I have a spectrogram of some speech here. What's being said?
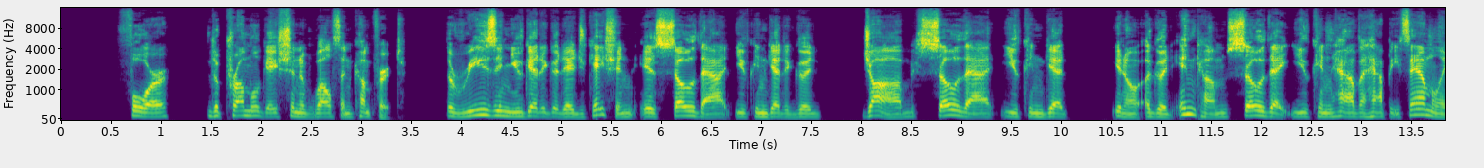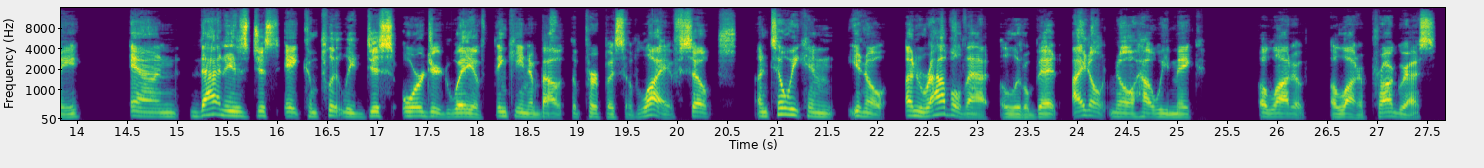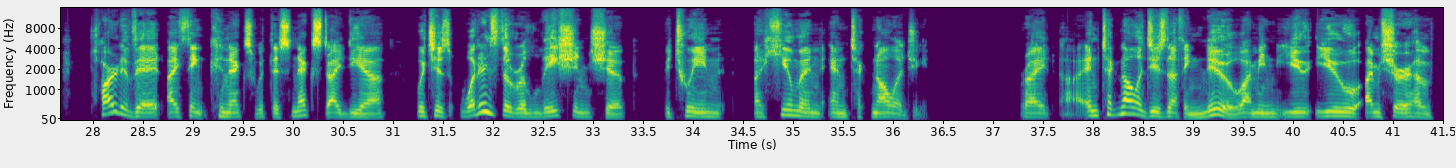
for the promulgation of wealth and comfort. The reason you get a good education is so that you can get a good job, so that you can get, you know, a good income, so that you can have a happy family and that is just a completely disordered way of thinking about the purpose of life. So until we can, you know, unravel that a little bit, I don't know how we make a lot of, a lot of progress. Part of it, I think, connects with this next idea, which is what is the relationship between a human and technology? Right. Uh, and technology is nothing new. I mean, you, you, I'm sure have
